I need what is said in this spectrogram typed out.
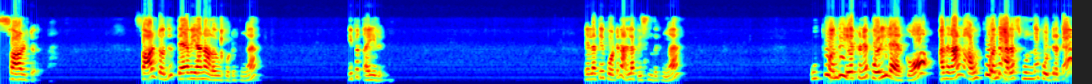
சால்ட் சால்ட் வந்து தேவையான அளவு போட்டுக்குங்க. இப்போ தயிர். எல்லாத்தையும் போட்டு நல்லா பிசைந்துக்குங்க உப்பு வந்து ஏற்கனவே பொரியல இருக்கும். அதனால நான் உப்பு வந்து அரை ஸ்பூன் தான் போட்டிருக்கேன்.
